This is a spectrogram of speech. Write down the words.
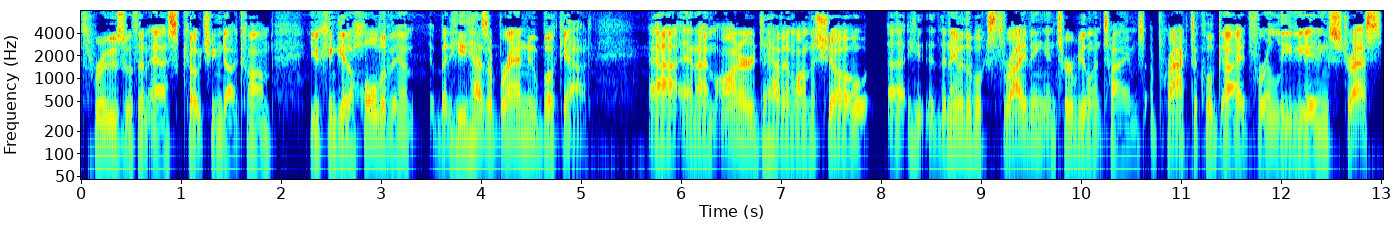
throughs with an S, coaching.com, you can get a hold of him. But he has a brand new book out. Uh, and I'm honored to have him on the show. Uh, he, the name of the book is Thriving in Turbulent Times A Practical Guide for Alleviating Stress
